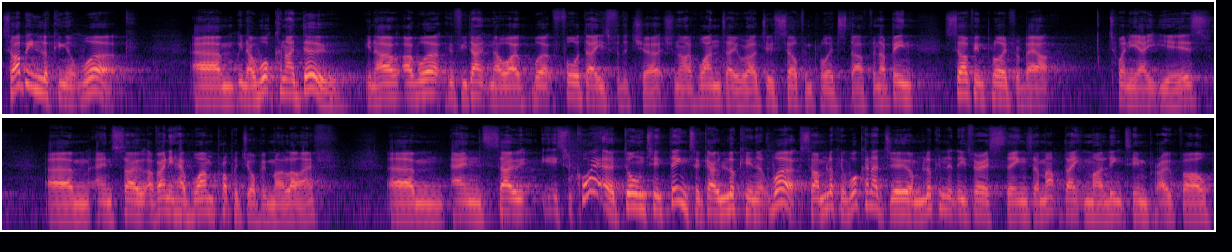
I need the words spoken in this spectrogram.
So I've been looking at work. Um, you know, what can I do? You know, I work, if you don't know, I work four days for the church and I have one day where I do self employed stuff. And I've been self employed for about 28 years. Um, and so I've only had one proper job in my life. Um, and so it's quite a daunting thing to go looking at work. So I'm looking, what can I do? I'm looking at these various things. I'm updating my LinkedIn profile,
